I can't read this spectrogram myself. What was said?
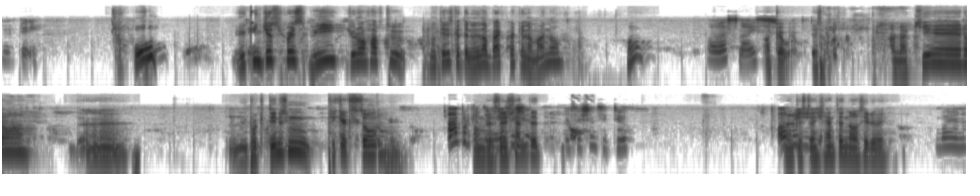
Okay. Oh, you can just press B. You don't have to. No tienes que tener la backpack en la mano. Oh, Oh, that's nice. okay. Esa. No la quiero. Eh, mm, porque tienes un pickaxe stone. Ah, porque Aunque tenía esté enchanted. efficiency too. Oh, Aunque esté enchanted no sirve. Bueno.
